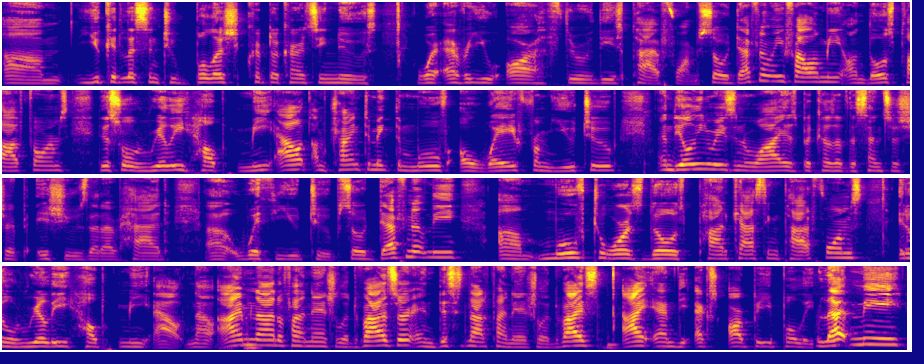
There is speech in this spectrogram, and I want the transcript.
Um, you could listen to bullish cryptocurrency news wherever you are through these platforms. So definitely follow me on those platforms. This will really help me out. I'm trying to make the move away from YouTube, and the only reason why is because of the censorship issues that I've had uh, with YouTube. So definitely um, move towards those podcasting platforms. It'll really help me out. Now, I'm not a financial advisor, and this is not financial advice. I am the XRP Bully. Let me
